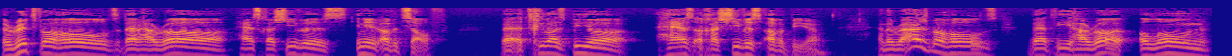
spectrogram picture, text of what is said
The Ritva holds that hara has chashivas in it of itself, that a tchilas bia has a chashivas of a bia, and the Rashba holds that the hara alone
